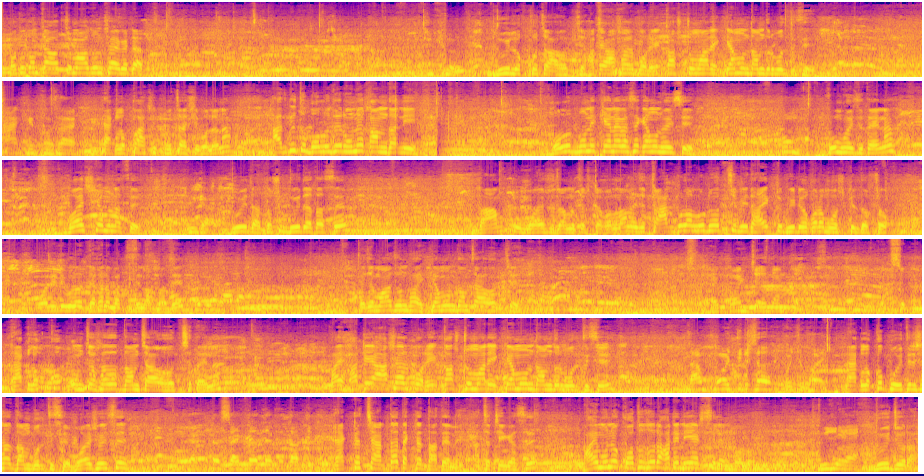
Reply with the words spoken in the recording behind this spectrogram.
কত দাম চা হচ্ছে মহাজন সাহেব এটার? দুই লক্ষ চা হচ্ছে হাটে আসার পরে কাস্টমারে কেমন দাম দর বলতেছে? এক লক্ষ আশি পঁচাশি বলে না? আজকে তো বলদের অনেক আমদানি। বলদ মনে কেনা বেচা কেমন হয়েছে? কম। কম হয়েছে তাই না? বয়স কেমন আছে? দুই দাঁত। দশক দুই দাঁত আছে। দাম ও বয়স জানার চেষ্টা করলাম। এই যে ট্রাকগুলো লুট হচ্ছে বিধায় একটু ভিডিও করা মুশকিল দর্শক। কোয়ালিটিগুলো দেখানো পাচ্ছি না আপনাদের। এই যে মাহুন ভাই কেমন দাম চাওয়া হচ্ছে? পঞ্চাশ দাম এক লক্ষ পঞ্চাশ হাজার দাম চাওয়া হচ্ছে তাই না? ভাই হাটে আসার পরে কাস্টমারে কেমন দাম দর বলতেছে? দাম পঁয়ত্রিশ হাজার কইছো ভাই। এক লক্ষ পঁয়ত্রিশ হাজার দাম বলতেছে। বয়স হয়েছে? একটা সাইডটা একটা দাঁতি। একটা চার দাঁত একটা দাঁতে নেই আচ্ছা ঠিক আছে। ভাই মনে হয় কত জোড়া হাটে নিয়ে আসছিলেন বলো? দুই জোড়া। দুই জোড়া।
